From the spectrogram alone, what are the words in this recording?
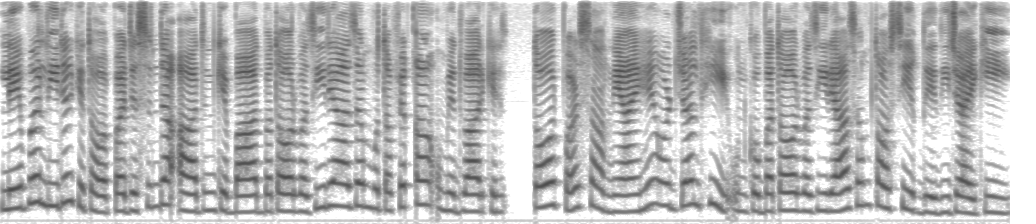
لیبر لیڈر کے طور پر جسنڈا آرڈن کے بعد بطور وزیر اعظم متفقہ امیدوار کے طور پر سامنے آئے ہیں اور جلد ہی ان کو بطور وزیر اعظم توثیق دے دی جائے گی۔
